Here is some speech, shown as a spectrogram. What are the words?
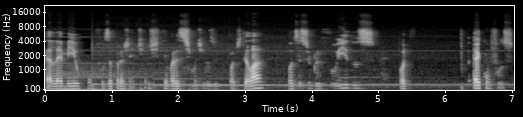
ela é meio confusa pra gente. A gente tem várias estimativas do que pode ter lá, pode ser superfluidos, pode... é confuso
